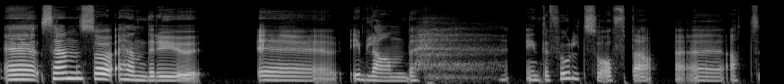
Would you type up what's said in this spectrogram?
Eh, sen så händer det ju eh, ibland, inte fullt så ofta, eh, att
